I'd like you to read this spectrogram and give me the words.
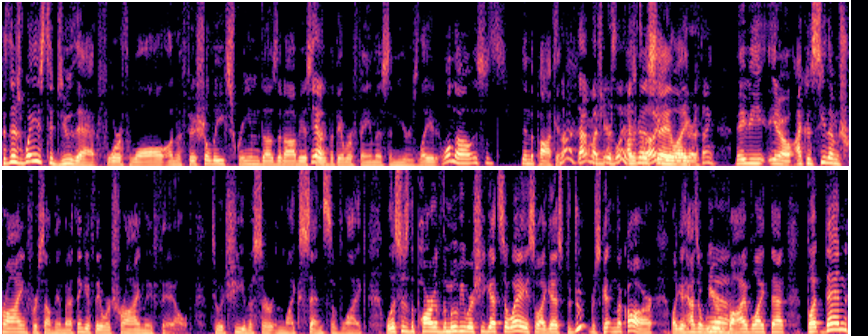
Because there's ways to do that fourth wall unofficially. Scream does it, obviously, Yeah. but they were famous and years later. Well, no, this is in the pocket. Not that much years later. I was gonna say like later, I think. maybe you know I could see them trying for something, but I think if they were trying, they failed to achieve a certain like sense of like, well, this is the part of the movie where she gets away, so I guess just get in the car. Like it has a weird Yeah. vibe like that. But then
